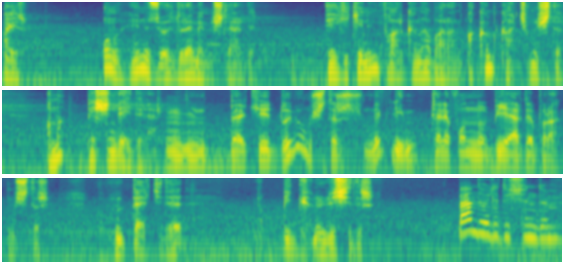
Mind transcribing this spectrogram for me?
Hayır, onu henüz öldürememişlerdi. Tehlikenin farkına varan Akın kaçmıştı ama peşindeydiler. Hmm, belki duymamıştır, ne bileyim telefonunu bir yerde bırakmıştır. Belki de bir gönül işidir. Ben de öyle düşündüm.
